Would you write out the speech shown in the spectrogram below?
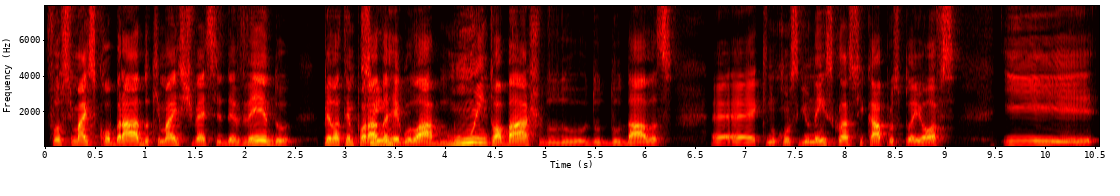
fosse mais cobrado, que mais estivesse devendo pela temporada Sim. regular, muito abaixo do, do, do Dallas, é, é, que não conseguiu nem se classificar para os playoffs. E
